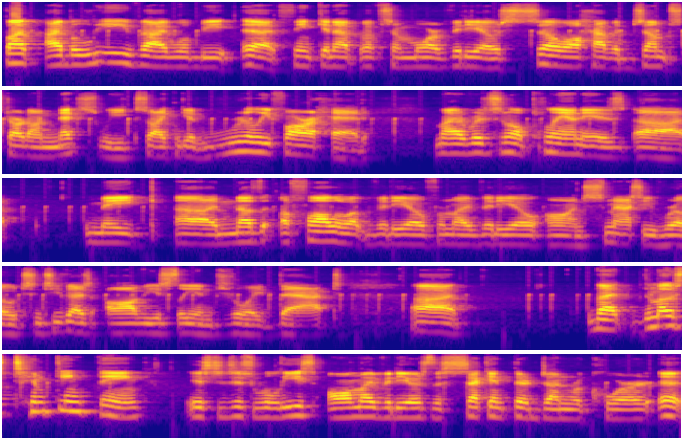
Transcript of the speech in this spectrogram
But I believe I will be uh, thinking up of some more videos so I'll have a jump start on next week so I can get really far ahead. My original plan is uh, make uh, another a follow-up video for my video on Smashy Road, since you guys obviously enjoyed that. Uh, but the most tempting thing is to just release all my videos the second they're done record uh,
